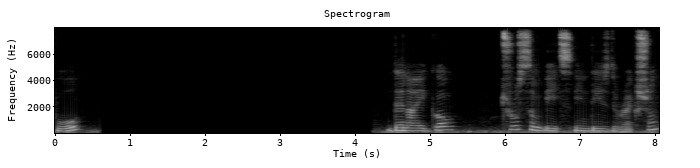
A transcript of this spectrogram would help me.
pull. Then I go through some beads in this direction.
